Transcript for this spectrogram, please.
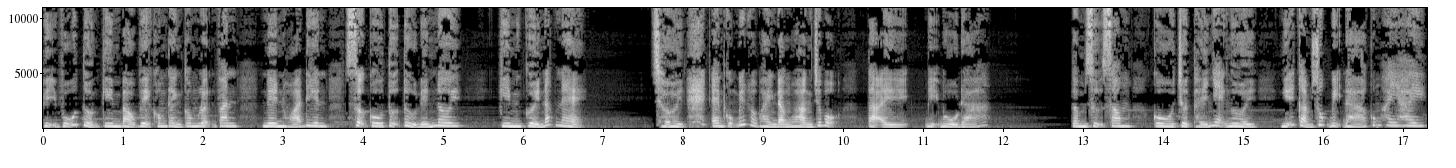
Thụy Vũ tưởng Kim bảo vệ không thành công luận văn nên hóa điên, sợ cô tự tử đến nơi. Kim cười nắc nẻ. Trời, em cũng biết học hành đàng hoàng chứ bộ, tại bị bồ đá. Tâm sự xong, cô chợt thấy nhẹ người, nghĩ cảm xúc bị đá cũng hay hay.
